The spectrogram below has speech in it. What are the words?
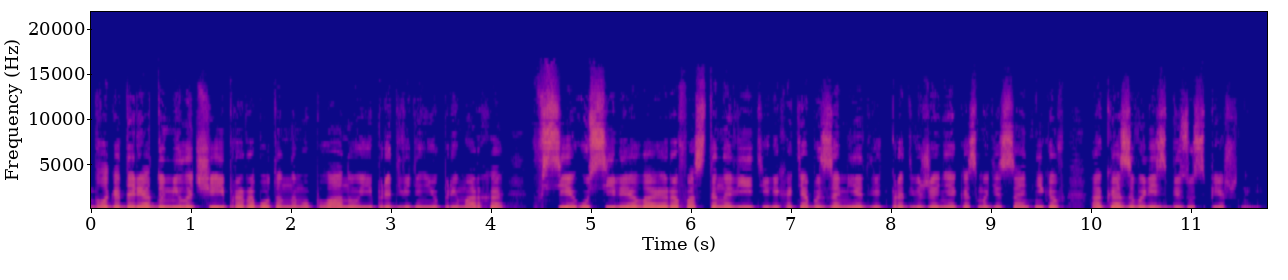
Благодаря до мелочей проработанному плану и предвидению примарха, все усилия лаэров остановить или хотя бы замедлить продвижение космодесантников оказывались безуспешными.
